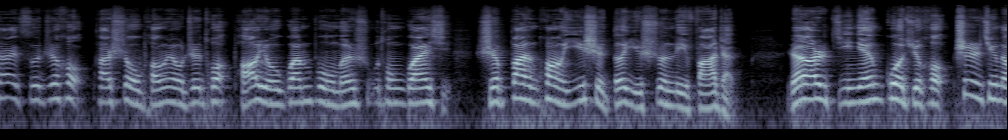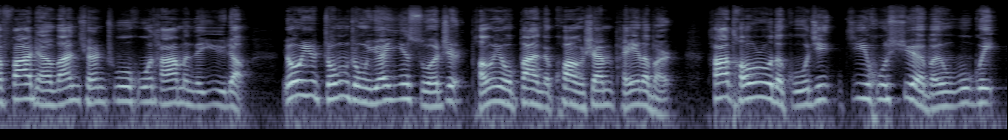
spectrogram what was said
在此之后，他受朋友之托，跑有关部门疏通关系，使半矿一事得以顺利发展。然而几年过去后，事情的发展完全出乎他们的预料。由于种种原因所致，朋友办的矿山赔了本。他投入的股金几乎血本无归，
